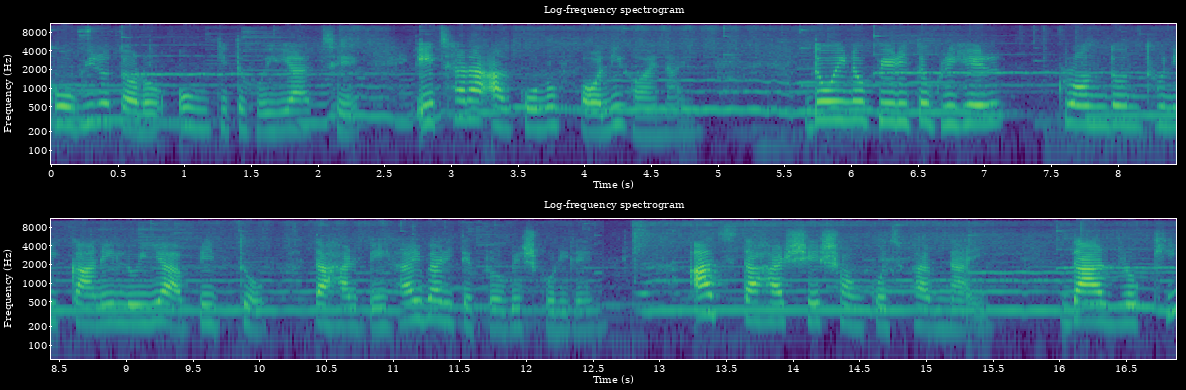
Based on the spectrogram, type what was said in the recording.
গভীরতর অঙ্কিত হইয়াছে। এছাড়া আর কোনো ফলই হয় নাই। দৈন পীড়িত গৃহের ক্রন্দনধ্বনি কানে লইয়া বৃদ্ধ তাহার বেহাই বাড়িতে প্রবেশ করিলেন। আজ তাহার সে সংকোচ ভাব নাই। দ্বার রক্ষী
